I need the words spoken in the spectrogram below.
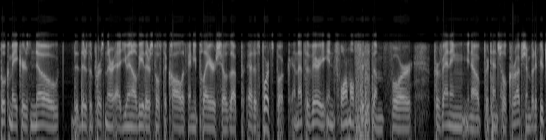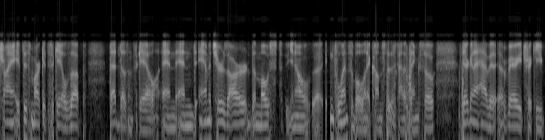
bookmakers know there's a person there at UNLV they're supposed to call if any player shows up at a sports book, and that's a very informal system for preventing you know potential corruption. But if you're trying, if this market scales up that doesn't scale. And and amateurs are the most you know uh, influenceable when it comes to this kind of thing. So they're going to have a, a very tricky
